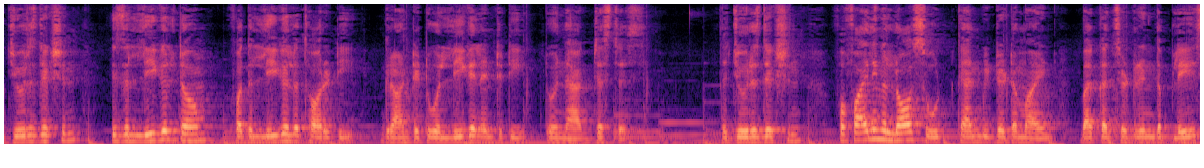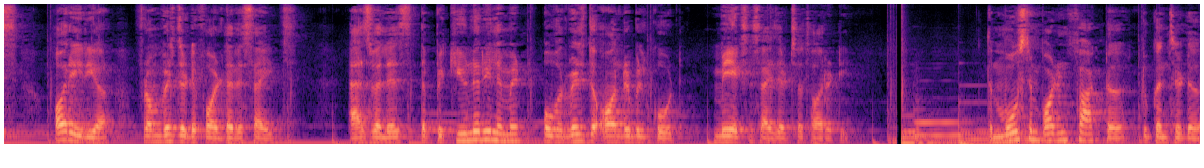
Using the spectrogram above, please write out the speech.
Jurisdiction is a legal term for the legal authority granted to a legal entity to enact justice. The jurisdiction for filing a lawsuit can be determined by considering the place or area from which the defaulter resides, as well as the pecuniary limit over which the Honorable Court may exercise its authority. The most important factor to consider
